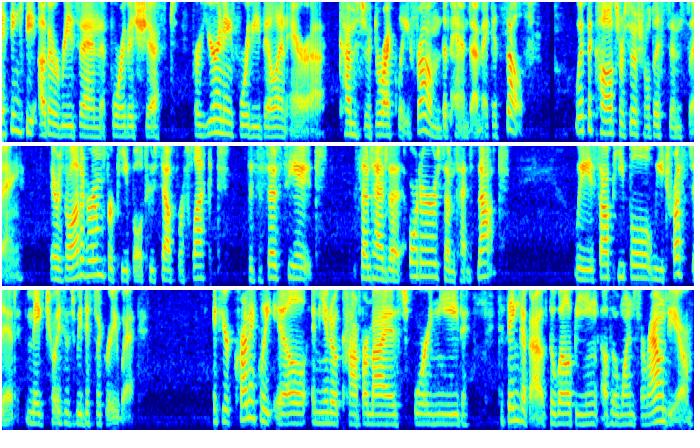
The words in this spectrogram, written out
I think the other reason for this shift for yearning for the villain era comes directly from the pandemic itself. With the calls for social distancing, there's a lot of room for people to self-reflect, disassociate, sometimes at order, sometimes not. We saw people we trusted make choices we disagree with if you're chronically ill, immunocompromised, or need to think about the well being of the ones around you,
